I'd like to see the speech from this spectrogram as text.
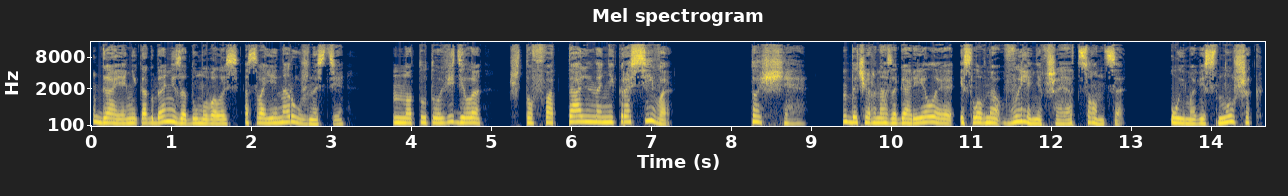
Гая никогда не задумывалась о своей наружности, но тут увидела, что фатально некрасиво тощая, до черна загорелая и словно выленившая от солнца. Уйма веснушек,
